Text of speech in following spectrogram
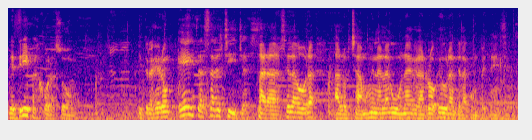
De Tripas Corazón. Y trajeron estas salchichas para dársela ahora a los chamos en la laguna de Gran Roque durante la competencia.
